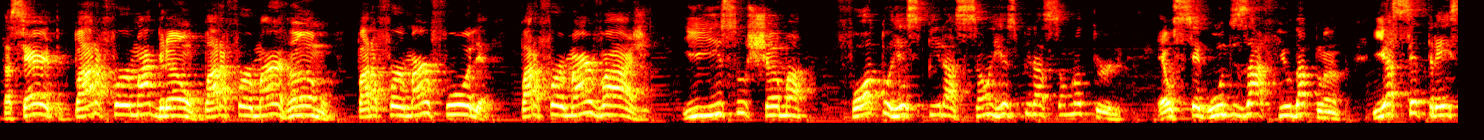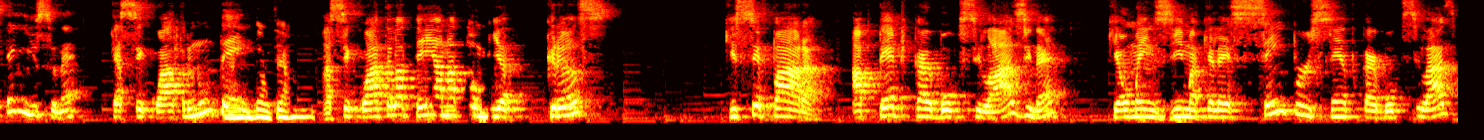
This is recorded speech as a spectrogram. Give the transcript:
tá certo? Para formar grão, para formar ramo, para formar folha, para formar vagem. E isso chama fotorrespiração e respiração noturna. É o segundo desafio da planta. E a C3 tem isso, né? Que a C4 não tem. Não tem. A C4 ela tem a anatomia crans, que separa a PEP carboxilase, né? Que é uma enzima que ela é 100% carboxilase,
